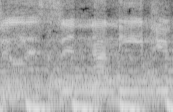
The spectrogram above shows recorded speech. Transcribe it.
to listen. I need you.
